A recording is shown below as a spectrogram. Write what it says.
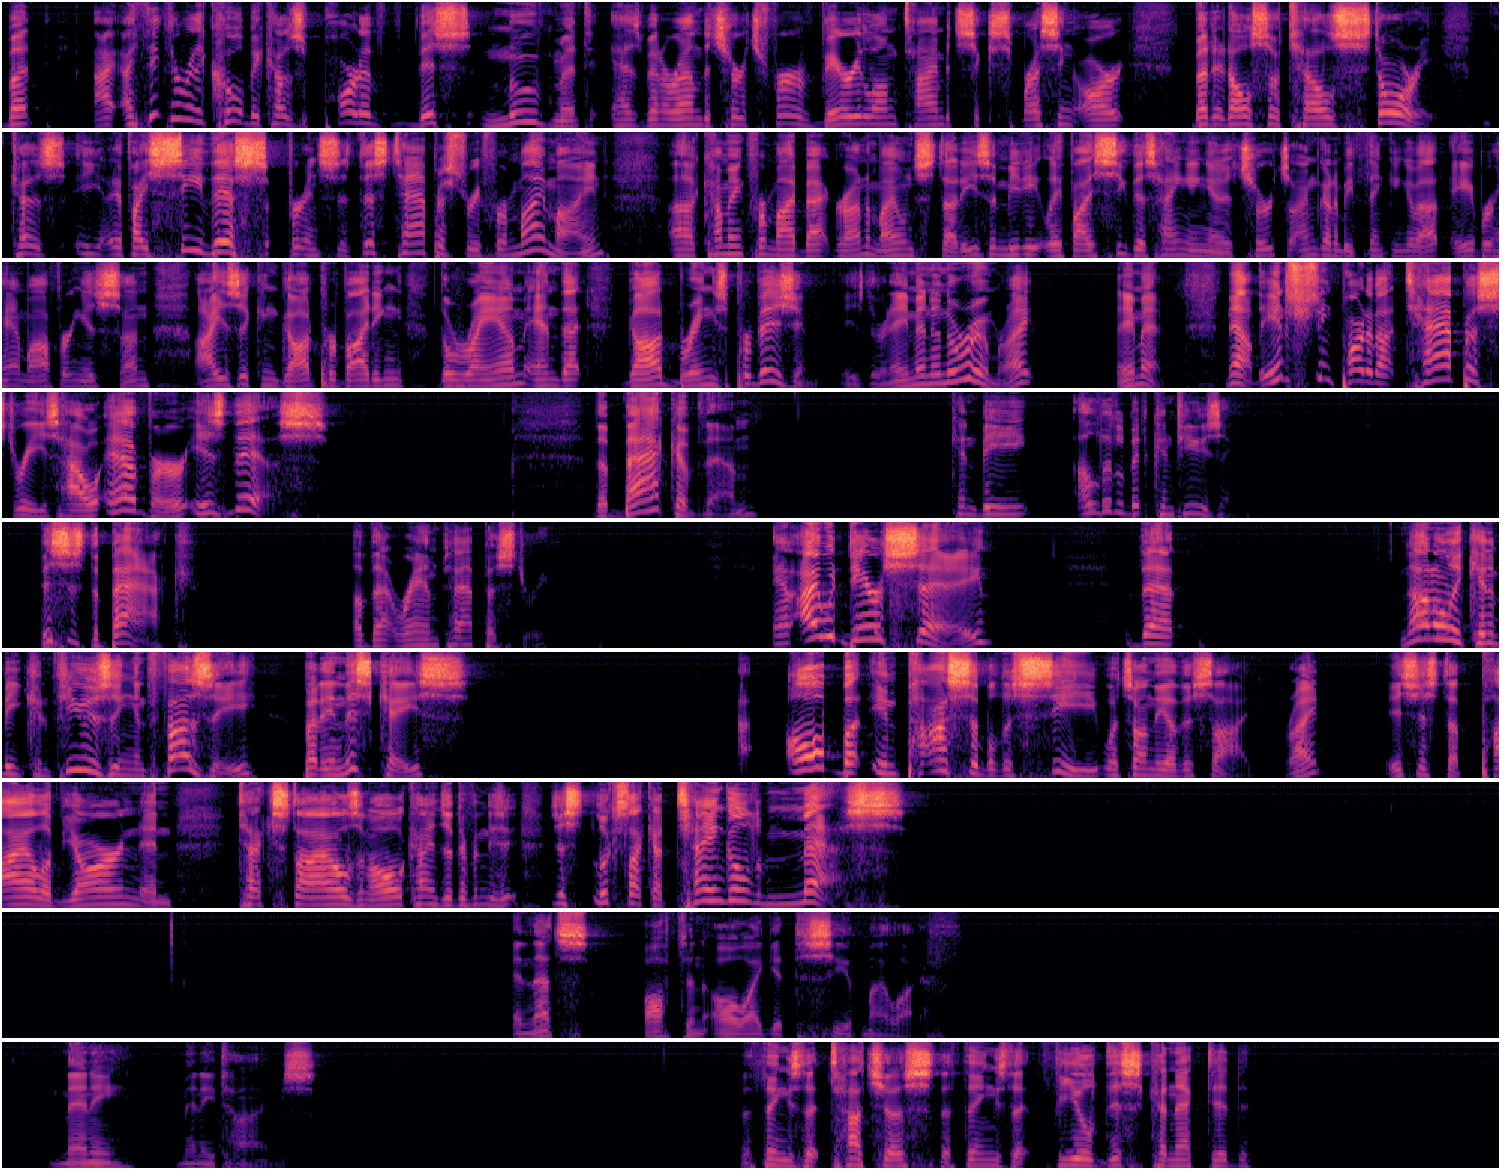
but I, I, think they're really cool because part of this movement has been around the church for a very long time. It's expressing art, but it also tells story. Because if I see this, for instance, this tapestry for my mind, uh, coming from my background and my own studies, immediately if I see this hanging in a church, I'm going to be thinking about Abraham offering his son Isaac and God providing the ram and that God brings provision. Is there an amen in the room, right? Amen. Now, the interesting part about tapestries, however, is this the back of them can be a little bit confusing. This is the back of that ram tapestry. And I would dare say that not only can it be confusing and fuzzy, but in this case, all but impossible to see what's on the other side, right? It's just a pile of yarn and textiles and all kinds of different things. It just looks like a tangled mess. And that's often all I get to see of my life. Many, many times the things that touch us, the things that feel disconnected,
